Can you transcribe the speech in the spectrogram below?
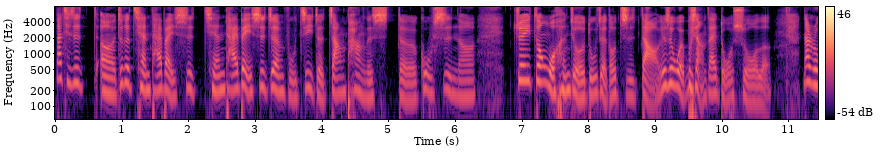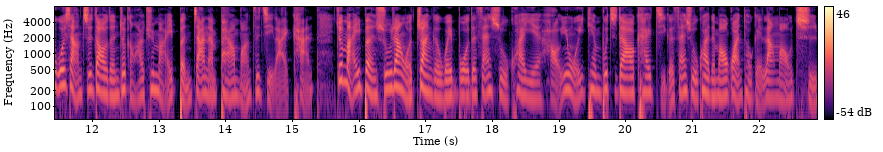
那其实呃这个前台北市前台北市政府记者张胖的的故事呢。追踪我很久的读者都知道，就是我也不想再多说了。那如果想知道的，你就赶快去买一本《渣男排行榜》自己来看，就买一本书让我赚个微薄的三十五块也好，因为我一天不知道要开几个三十五块的猫罐头给浪猫吃。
